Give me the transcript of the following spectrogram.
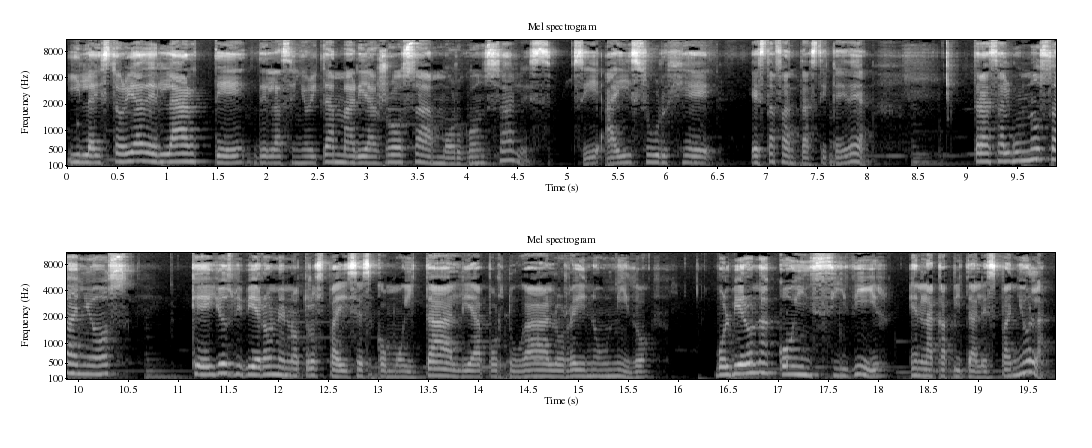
y la historia del arte de la señorita María Rosa Amor González. ¿sí? Ahí surge esta fantástica idea. Tras algunos años que ellos vivieron en otros países como Italia, Portugal o Reino Unido, volvieron a coincidir en la capital española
